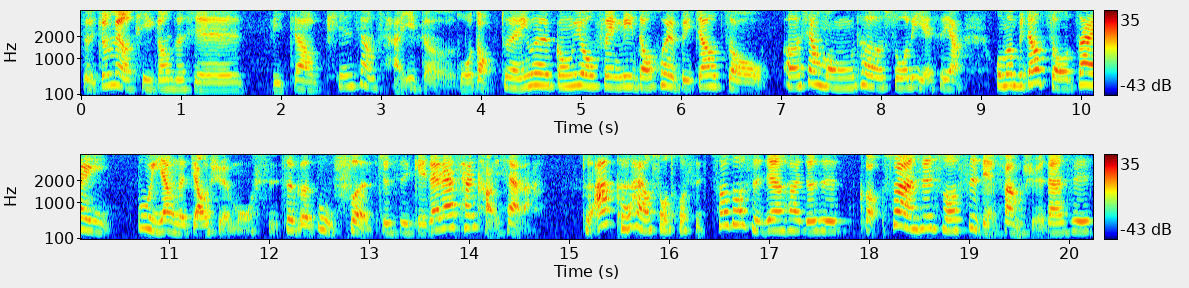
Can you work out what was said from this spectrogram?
对，就没有提供这些比较偏向才艺的活动。对，因为公幼非盈利都会比较走，呃，像蒙特梭利也是一样，我们比较走在不一样的教学模式这个部分。就是给大家参考一下啦。对啊，可是还有收托时间，收托时间的话，就是够虽然是说四点放学，但是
